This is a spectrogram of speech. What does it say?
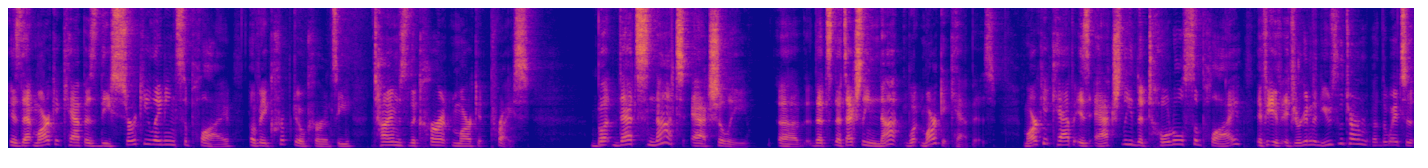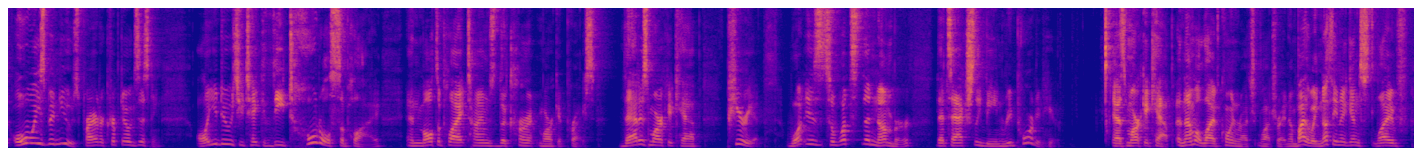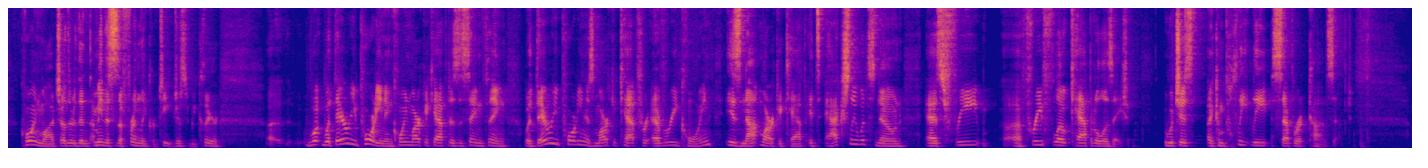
is that market cap is the circulating supply of a cryptocurrency times the current market price. But that's not actually uh, that's that's actually not what market cap is. Market cap is actually the total supply. If, if, if you're going to use the term the way it's always been used prior to crypto existing, all you do is you take the total supply and multiply it times the current market price. That is market cap, period. What is so what's the number that's actually being reported here as market cap? And I'm a live coin watch, watch right now. By the way, nothing against live coin watch other than I mean this is a friendly critique just to be clear. Uh, what, what they're reporting and coin market cap does the same thing what they're reporting as market cap for every coin is not market cap it's actually what's known as free uh, free float capitalization which is a completely separate concept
